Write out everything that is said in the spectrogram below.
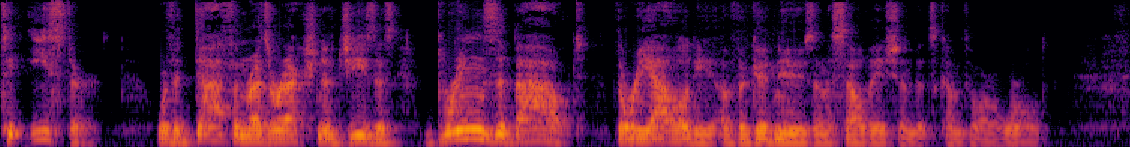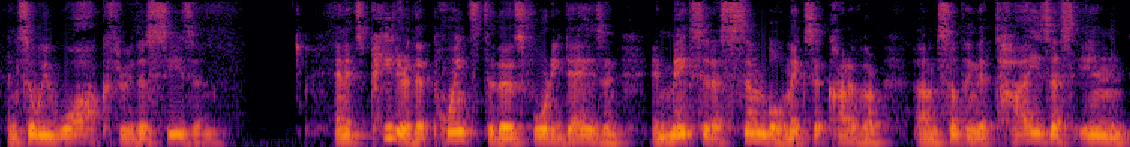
to Easter, where the death and resurrection of Jesus brings about the reality of the good news and the salvation that's come to our world. And so we walk through this season. And it's Peter that points to those 40 days and, and makes it a symbol, makes it kind of a, um, something that ties us in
